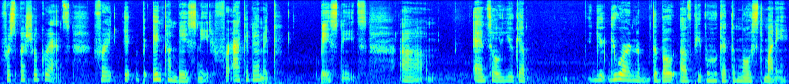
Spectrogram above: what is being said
for special grants, for income based need, for academic based needs. Um, and so you get you, you are in the boat of people who get the most money.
